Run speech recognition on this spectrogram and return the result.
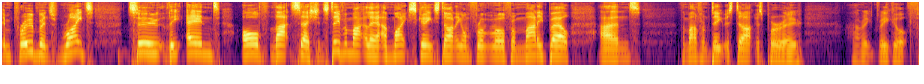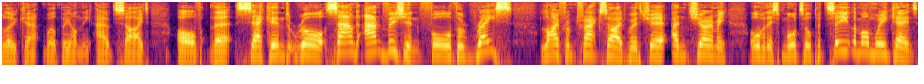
improvements right to the end of that session. Stephen McAleer and Mike Skeen starting on front row from Matty Bell and the man from deepest darkest Peru. Rodrigo Pflucker will be on the outside of the second row. Sound and vision for the race. Live from trackside with Shea and Jeremy over this Motul Petit Le Mans weekend.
